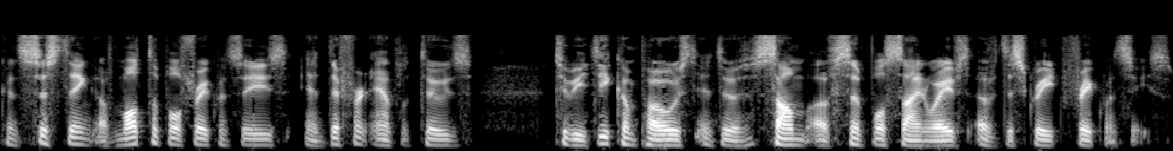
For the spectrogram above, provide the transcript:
consisting of multiple frequencies and different amplitudes to be decomposed into a sum of simple sine waves of discrete frequencies.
